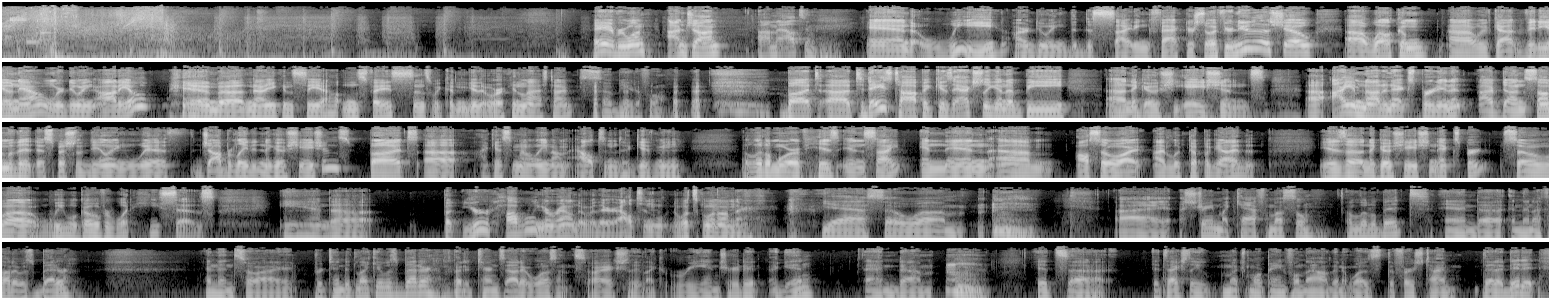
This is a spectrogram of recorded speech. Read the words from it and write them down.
Hey everyone, I'm John, I'm Alton. And we are doing the deciding factor. So if you're new to the show, uh, welcome. Uh, we've got video now, and we're doing audio, and uh, now you can see Alton's face since we couldn't get it working last time. So beautiful. But uh, today's topic is actually going to be uh, negotiations. Uh, I am not an expert in it. I've done some of it, especially dealing with job related negotiations. But uh, I guess I'm going to lean on Alton to give me a little more of his insight. And then um, also, I, I looked up a guy that is a negotiation expert. So uh, we will go over what he says. And uh, but you're hobbling around over there, Alton. What's going on there? yeah. So um, I strained my calf muscle a little bit, and uh, and then I thought it was better, and then so I pretended like it was better, but it turns out it wasn't. So I actually like re-injured it again, and um, it's uh, it's actually much more painful now than it was the first time that I did it.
